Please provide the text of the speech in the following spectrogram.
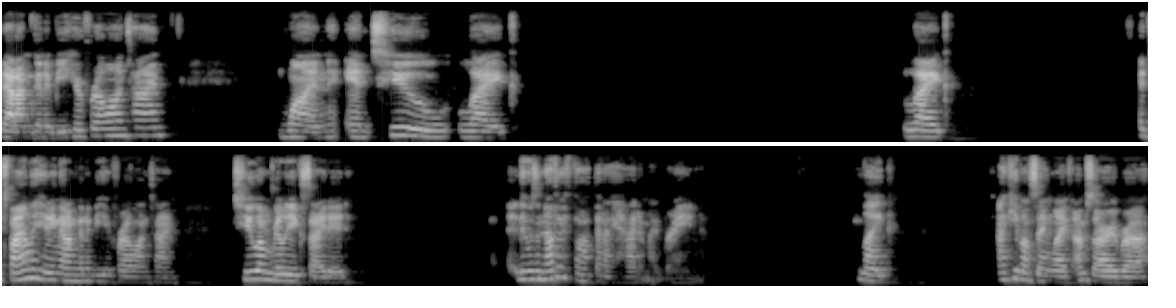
that I'm gonna be here for a long time. One and two, like like it's finally hitting that I'm gonna be here for a long time. Two, I'm really excited. There was another thought that I had in my brain. Like, I keep on saying, like, I'm sorry, bruh.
